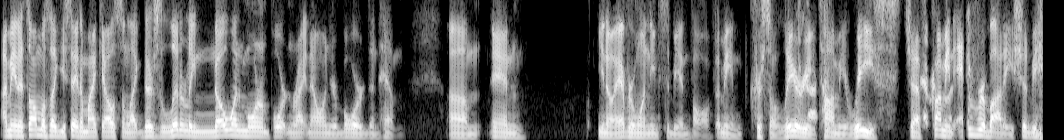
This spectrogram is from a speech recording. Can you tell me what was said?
i mean it's almost like you say to mike elston like there's literally no one more important right now on your board than him um, and you know, everyone needs to be involved. I mean, Chris O'Leary. Tommy Rees, Jeff. Everybody. I mean, everybody should be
